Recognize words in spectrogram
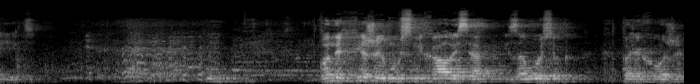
яєць. Вони хижо йому всміхалися із авосьок перехожих,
